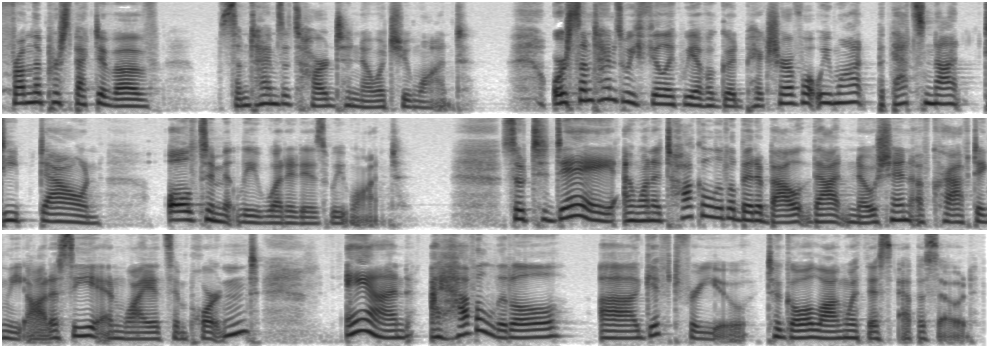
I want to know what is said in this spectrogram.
from the perspective of sometimes it's hard to know what you want. Or sometimes we feel like we have a good picture of what we want, but that's not deep down ultimately what it is we want. So, today I want to talk a little bit about that notion of crafting the Odyssey and why it's important. And I have a little uh, gift for you to go along with this episode.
